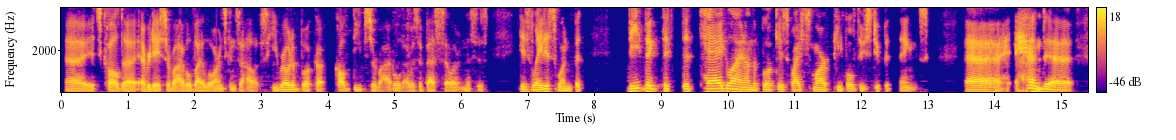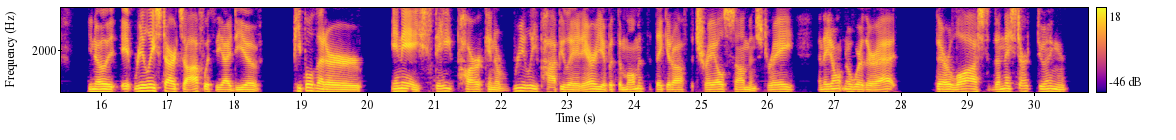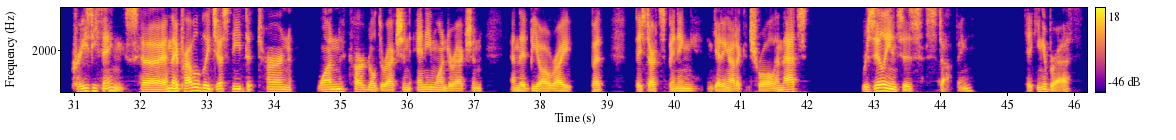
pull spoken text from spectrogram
uh, it's called uh, Everyday Survival by Laurence Gonzales. He wrote a book uh, called Deep Survival that was a bestseller, and this is his latest one. But the the the, the tagline on the book is "Why smart people do stupid things," uh, and uh, you know it, it really starts off with the idea of people that are in a state park in a really populated area, but the moment that they get off the trail some and stray and they don't know where they're at, they're lost, then they start doing crazy things. Uh, and they probably just need to turn one cardinal direction, any one direction, and they'd be all right. But they start spinning and getting out of control. And that's resilience is stopping, taking a breath,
